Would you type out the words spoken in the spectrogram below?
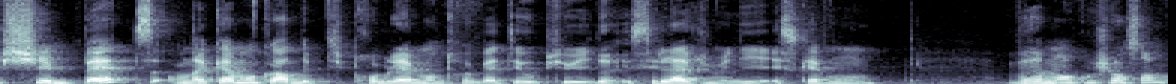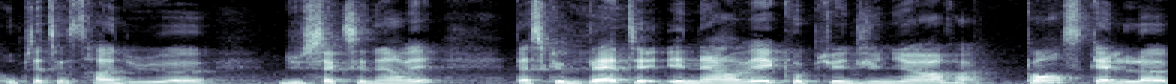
chez Beth, on a quand même encore des petits problèmes entre Beth et Opioïde. Et c'est là que je me dis, est-ce qu'elles vont vraiment coucher ensemble Ou peut-être que ce sera du, euh, du sexe énervé? Parce que Beth est énervée qu'Opioïde Junior pense qu'elle euh,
